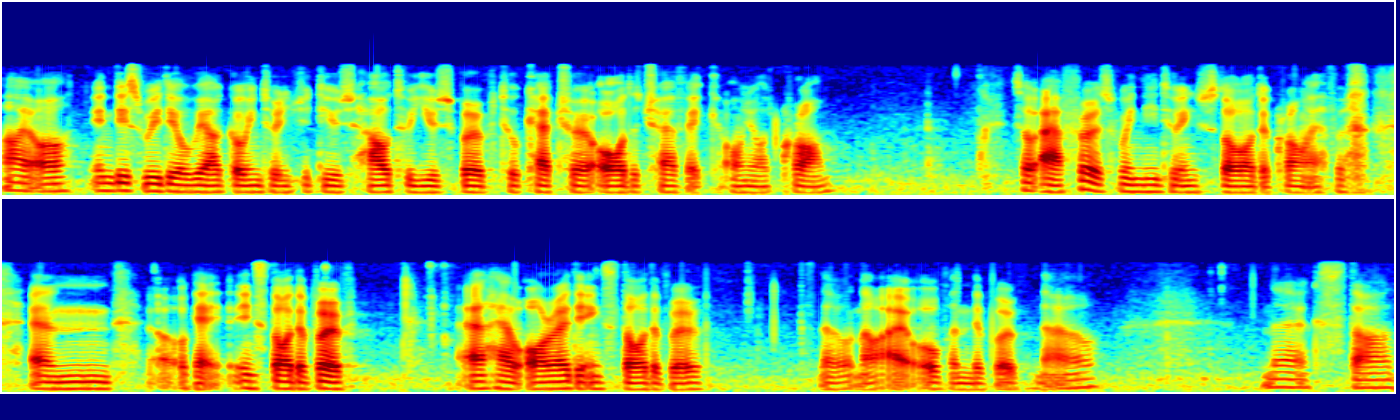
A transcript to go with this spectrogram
Hi all, in this video we are going to introduce how to use Burp to capture all the traffic on your Chrome. So at first we need to install the Chrome app and uh, okay, install the Burp. I have already installed the Burp. So now I open the Burp now. Next start.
